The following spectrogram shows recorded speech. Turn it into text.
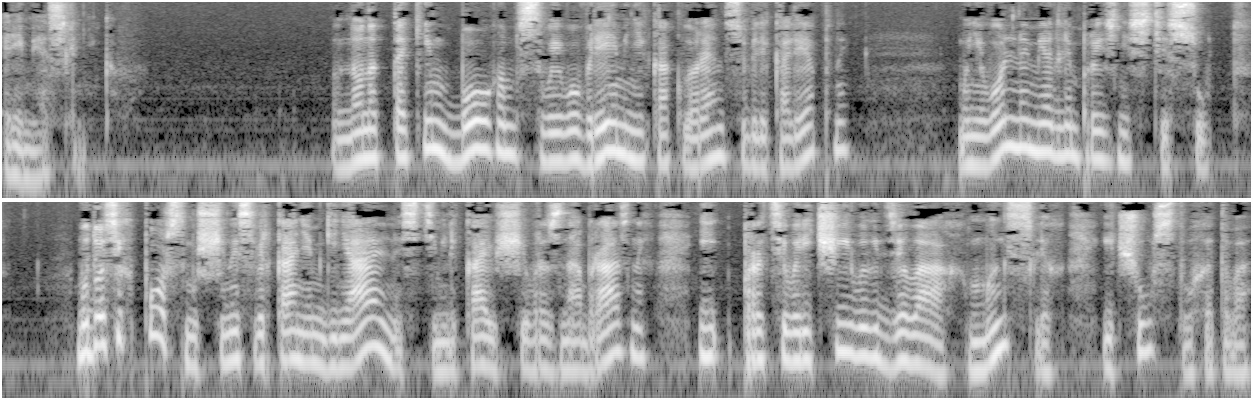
ремесленников но над таким богом своего времени, как Лоренцо Великолепный, мы невольно медлим произнести суд. Мы до сих пор смущены сверканием гениальности, мелькающей в разнообразных и противоречивых делах, мыслях и чувствах этого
